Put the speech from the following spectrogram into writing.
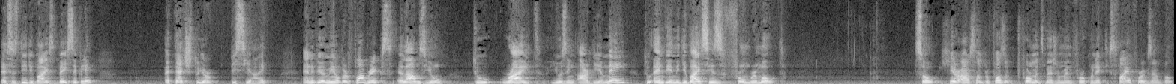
SSD device basically attached to your PCI. NVMe over Fabrics allows you to write using RDMA to NVMe devices from remote. So here are some performance measurement for ConnectX-5, for example.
